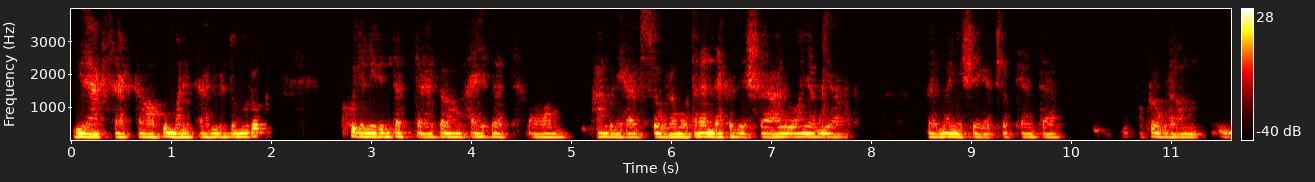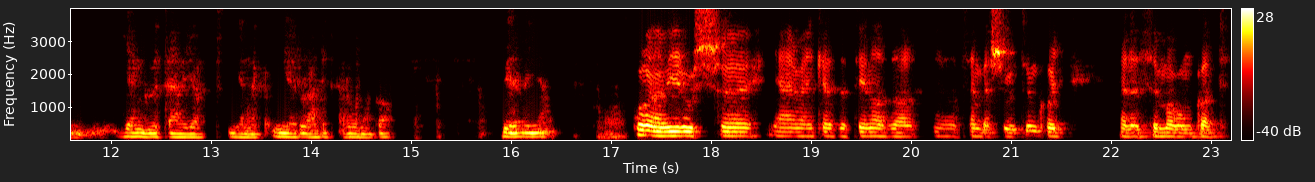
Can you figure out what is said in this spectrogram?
világszerte a humanitárius donorok. Hogyan érintette ez a helyzet a Hungary Health programot, a rendelkezésre álló anyagiak mennyiséget csökkente, a program gyengült miatt, milyennek, milyenről áltitkár a véleménye? A koronavírus járvány kezdetén azzal szembesültünk, hogy először magunkat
